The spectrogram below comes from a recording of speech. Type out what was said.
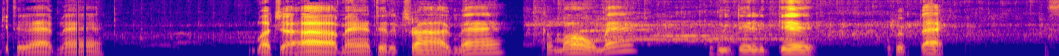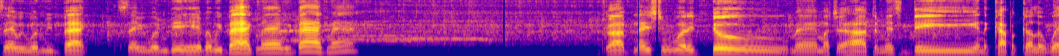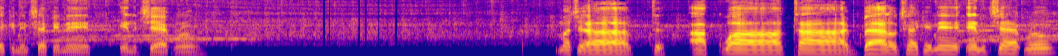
get to that, man. Much a high, man, to the tribe, man. Come on, man. We did it again. We're back. We said we wouldn't be back. Said we wouldn't be here, but we back, man. We back, man. Drop Nation, what it do? Man, much a high to Miss D and the Copper Color Awakening checking in in the chat room. Much a Aqua Thai Battle checking in in the chat room.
